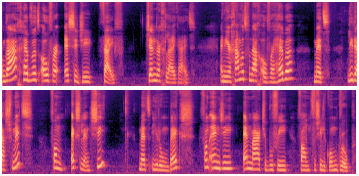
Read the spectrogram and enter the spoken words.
Vandaag hebben we het over SDG 5, gendergelijkheid. En hier gaan we het vandaag over hebben met Lida Smits van Excellency, met Jeroen Beks van Engie en Maartje Bouffy van Facilicom Group.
